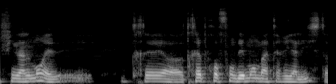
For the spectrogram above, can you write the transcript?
finalement est très, euh, très profondément matérialiste.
